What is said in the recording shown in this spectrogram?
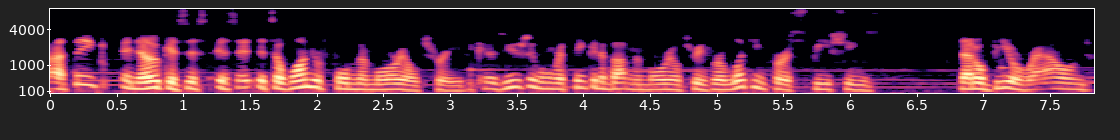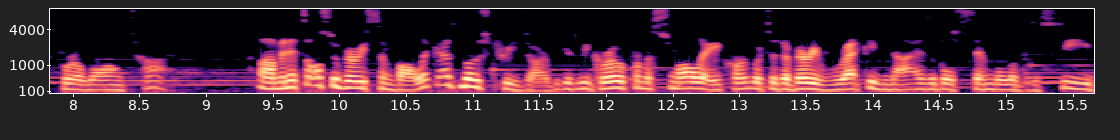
I think an oak is this, it's, it's a wonderful memorial tree because usually when we're thinking about memorial trees, we're looking for a species that'll be around for a long time. Um, and it's also very symbolic, as most trees are, because we grow from a small acorn, which is a very recognizable symbol of the seed,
